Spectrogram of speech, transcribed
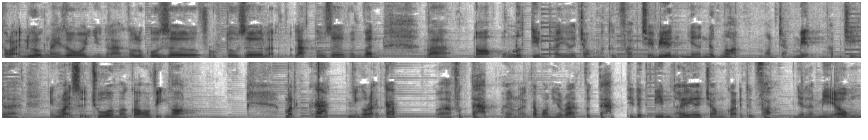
các loại đường này rồi như là glucose, fructose, lactose vân vân và nó cũng được tìm thấy ở trong các thực phẩm chế biến như là nước ngọt, món trắng miệng thậm chí là những loại sữa chua mà có vị ngọt. Mặt khác những loại cáp à, phức tạp hay loại carbon hydrate phức tạp thì được tìm thấy ở trong các loại thực phẩm như là mì ống,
